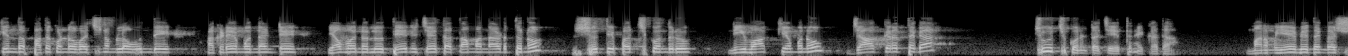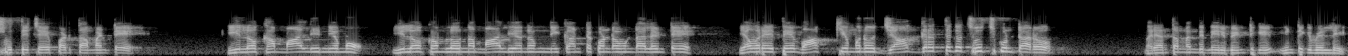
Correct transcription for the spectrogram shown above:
కింద పదకొండవ వచనంలో ఉంది. అక్కడేముందంటే యవ్వనులు దేని చేత తమ నడుతును శుద్ధిపరచుకుందరు? నీ వాక్యమును జాగ్రత్తగా చూచుకొనుట చేతనే కదా. మనం ఏ విధంగా శుద్ధి చేయబడతామంటే ఈ లోక మాలిన్యము ఈ లోకంలో ఉన్న మాలిన్యం నీకు అంటకుండా ఉండాలంటే ఎవరైతే వాక్యమును జాగ్రత్తగా చూచుకుంటారో మరి ఎంతమంది మీరు ఇంటికి ఇంటికి వెళ్ళి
